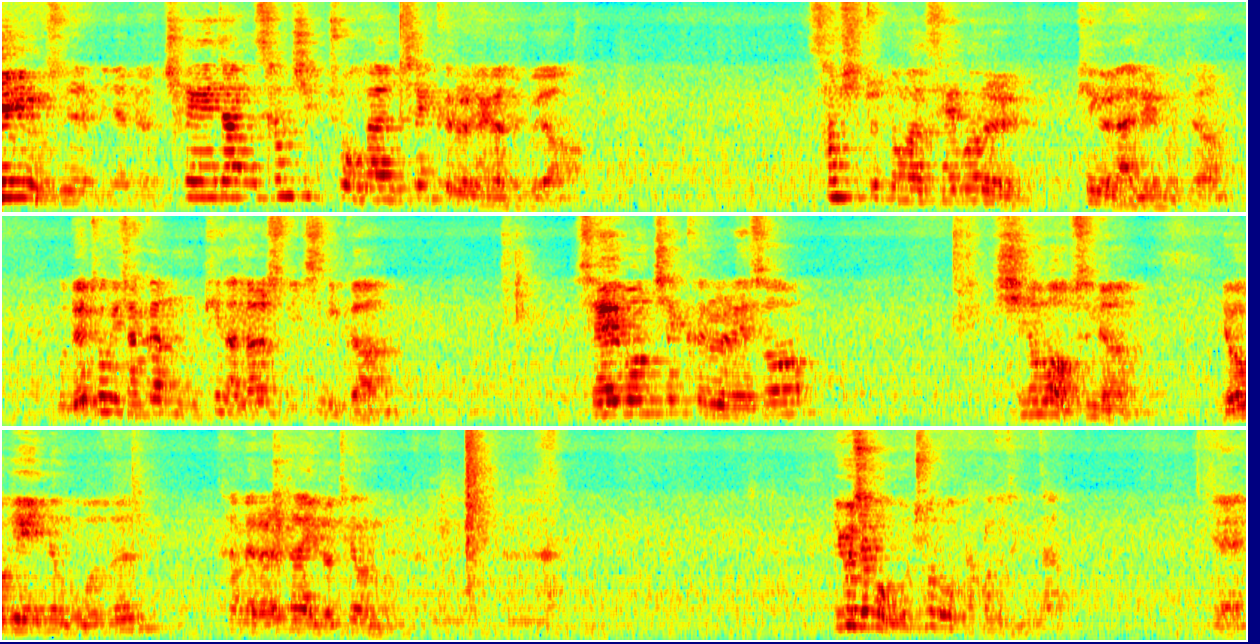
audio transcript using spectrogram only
얘기는 무슨 얘기냐면 최장 30초간 체크를 해가지고요. 30초 동안 세 번을 핑을 날리는 거죠. 뭐 네트워크 잠깐 핑 안 나갈 수도 있으니까 세번 체크를 해서 신호가 없으면 여기에 있는 모든 카메라를 다 일로 태우는 겁니다. 이거 제가 5초로 바꿔도 됩니다. 예.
